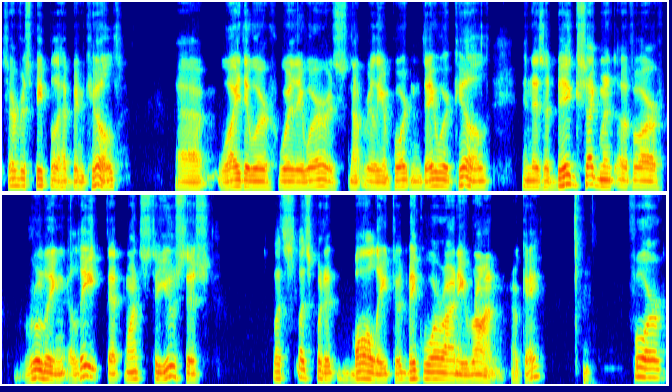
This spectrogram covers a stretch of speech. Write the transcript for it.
service people have been killed, uh, why they were where they were is not really important. They were killed, and there's a big segment of our ruling elite that wants to use this let's let's put it baldly to make war on Iran, okay? For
